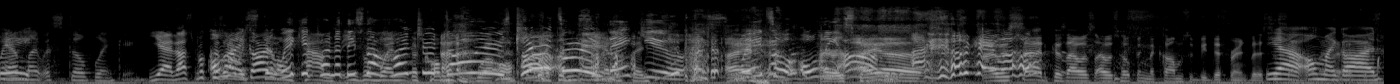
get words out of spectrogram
Cam light was still blinking. Yeah, that's because Oh I was god, still on Wicked cams, Pun, at least a even when the hundred dollars. off. Give I it couldn't to see him. Thank you. Wait, so only I was up. I, uh, okay, I was well. sad because I was I was hoping the comms would be different, but it's the Yeah, same oh one. my I- I God.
